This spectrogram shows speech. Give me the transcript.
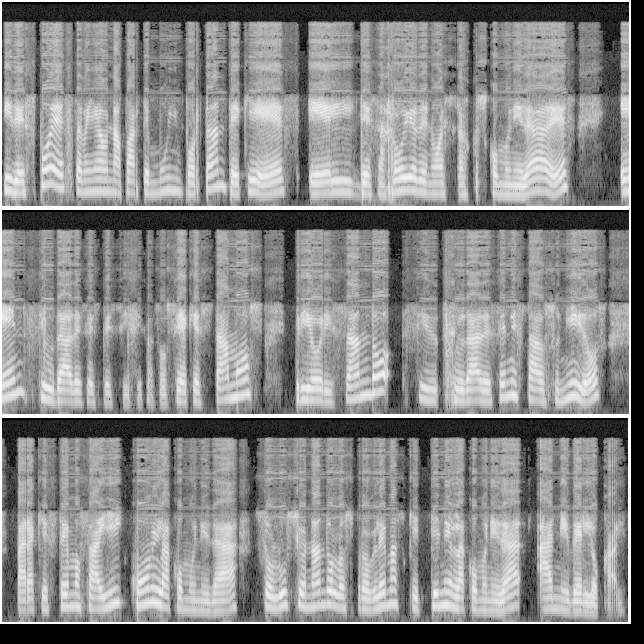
Y después también hay una parte muy importante que es el desarrollo de nuestras comunidades en ciudades específicas. O sea que estamos priorizando ciudades en Estados Unidos para que estemos ahí con la comunidad, solucionando los problemas que tiene la comunidad a nivel local.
